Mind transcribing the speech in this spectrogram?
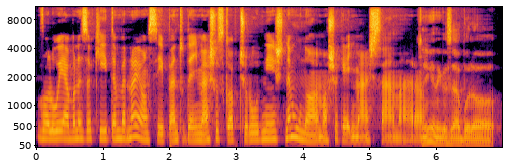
valójában ez a két ember nagyon szépen tud egymáshoz kapcsolódni, és nem unalmasak egymás számára. Igen, igazából a,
